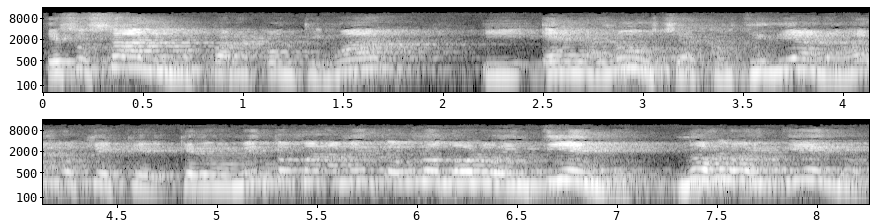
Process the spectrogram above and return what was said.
esos ánimos para continuar y en la lucha cotidiana, algo que, que, de momento humanamente uno no lo entiende, no lo entiendo.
